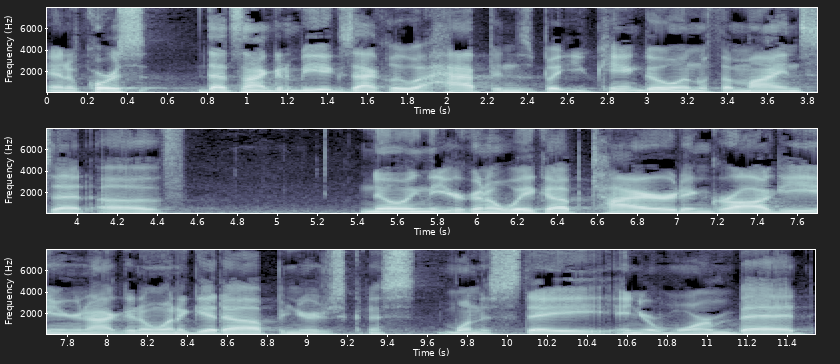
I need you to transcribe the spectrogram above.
And of course, that's not gonna be exactly what happens, but you can't go in with a mindset of knowing that you're to wake up tired and groggy and you're not to want to get up and you're just to want to stay in your warm bed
